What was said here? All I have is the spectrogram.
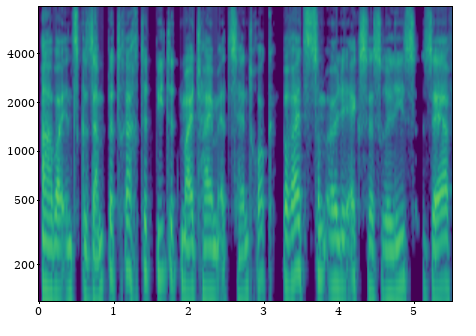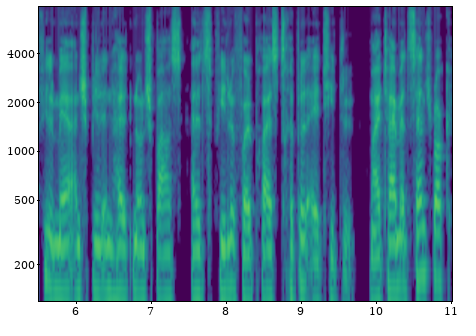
Aber insgesamt betrachtet bietet My Time at Sandrock bereits zum Early Access Release sehr viel mehr an Spielinhalten und Spaß als viele Vollpreis AAA-Titel. My Time at Sandrock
